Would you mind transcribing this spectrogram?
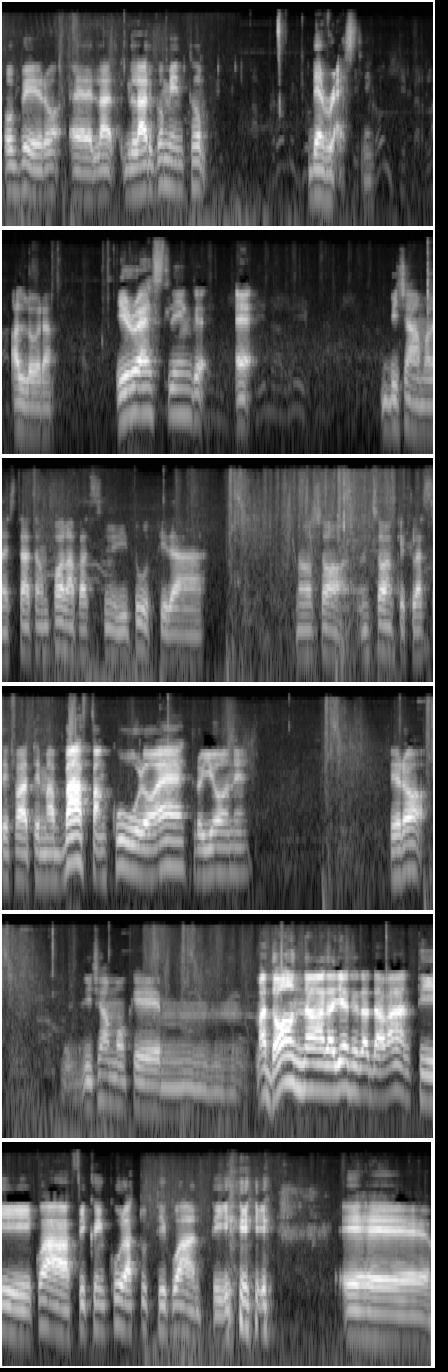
Ovvero eh, la- l'argomento del wrestling. Allora, il wrestling è, diciamo, è stata un po' la passione di tutti da... Non lo so, non so in che classe fate, ma vaffanculo, eh, troione. Però, diciamo che... mm, Madonna, da dietro e da davanti, qua ficco in culo a tutti quanti. e...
